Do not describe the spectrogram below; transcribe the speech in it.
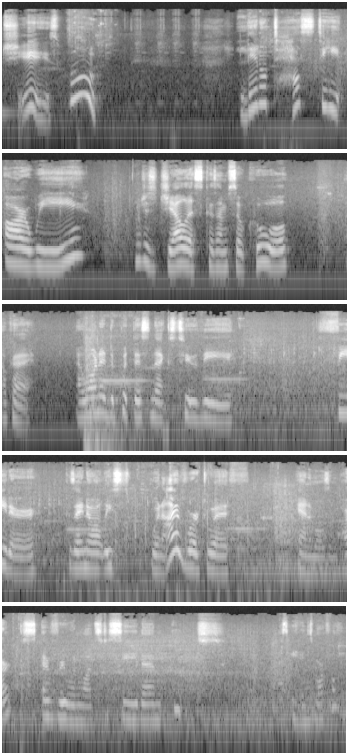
Jeez. Woo. Little testy, are we? I'm just jealous because I'm so cool. Okay. I wanted to put this next to the feeder because I know at least when I've worked with animals in parks, everyone wants to see them eat. Because eating's more fun.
